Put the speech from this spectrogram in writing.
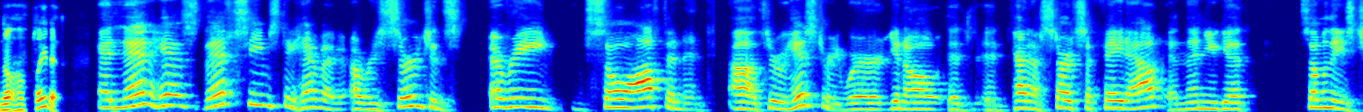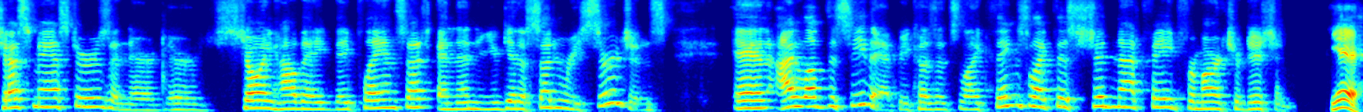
not have played it. And that has that seems to have a, a resurgence every so often and uh, through history where you know it, it kind of starts to fade out and then you get some of these chess masters and they're they're showing how they they play and such and then you get a sudden resurgence and i love to see that because it's like things like this should not fade from our tradition yeah,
